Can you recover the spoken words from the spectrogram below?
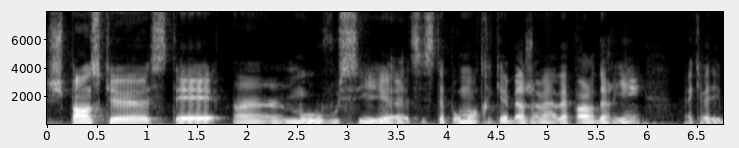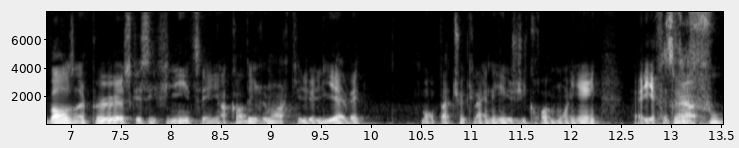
je pense que c'était un move aussi, euh, c'était pour montrer que Bergevin avait peur de rien, qu'il avait des bases un peu. Est-ce que c'est fini? Il y a encore des rumeurs qui le lient avec bon, Patrick Lainé, j'y crois moyen. Il a fait un, fou.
